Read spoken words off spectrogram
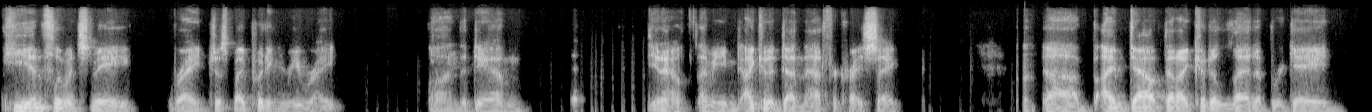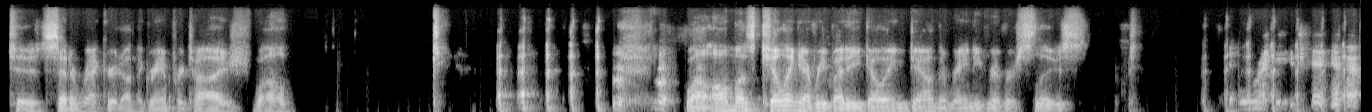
he influenced me, right, just by putting rewrite on the damn. You know, I mean, I could have done that for Christ's sake. Uh, I doubt that I could have led a brigade to set a record on the Grand Portage while while almost killing everybody going down the Rainy River sluice. Right.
